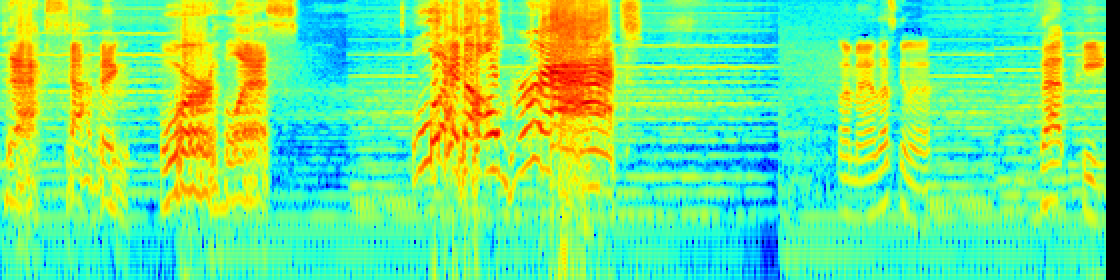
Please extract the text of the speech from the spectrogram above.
Backstabbing! Worthless! Little brat! Oh man, that's gonna... That peak.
